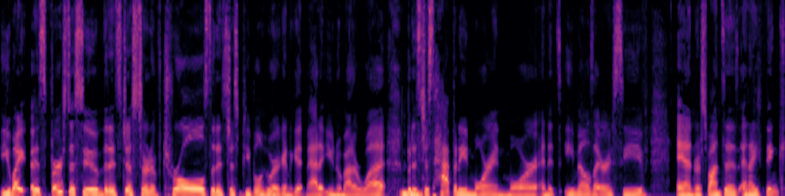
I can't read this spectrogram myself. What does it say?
you might uh, first assume that it's just sort of trolls, that it's just people who are going to get mad at you no matter what. But it's mm-hmm. just happening more and more, and it's emails I receive and responses. And I think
